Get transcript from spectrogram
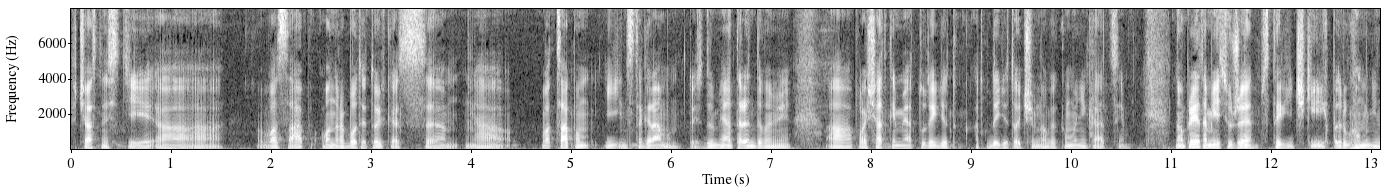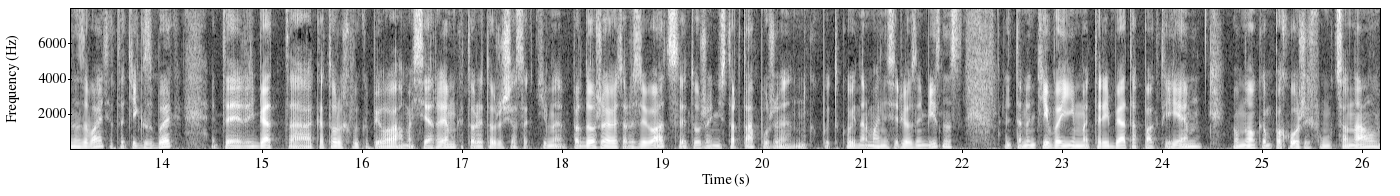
В частности, э, WhatsApp, он работает только с WhatsApp и Инстаграмом, то есть двумя трендовыми а, площадками, оттуда идет, откуда идет очень много коммуникаций. Но при этом есть уже старички, их по-другому не называть, это Tixback, это ребята, которых выкупила AMA CRM, которые тоже сейчас активно продолжают развиваться, это уже не стартап, уже ну, как бы такой нормальный серьезный бизнес. Альтернатива им это ребята Pact.em, во многом похожий функционал,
